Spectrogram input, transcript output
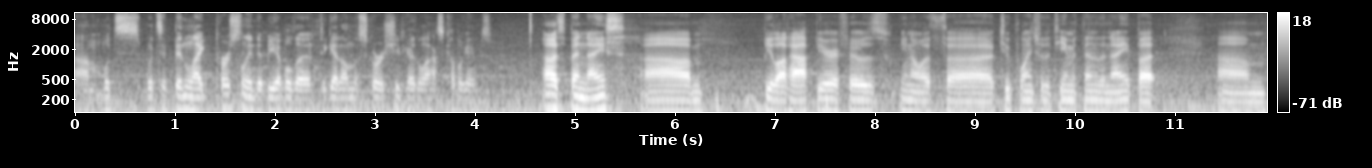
Um, what's what's it been like personally to be able to, to get on the score sheet here the last couple games? Uh, it's been nice. Um, be a lot happier if it was, you know, with uh, two points for the team at the end of the night. But, um,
